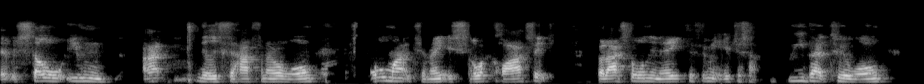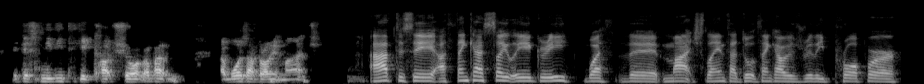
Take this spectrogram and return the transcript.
it was still, even at nearly half an hour long, still match tonight is still a classic. But that's the only negative for me. It's just a wee bit too long. It just needed to get cut short a bit. It was a brilliant match. I have to say, I think I slightly agree with the match length. I don't think I was really proper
